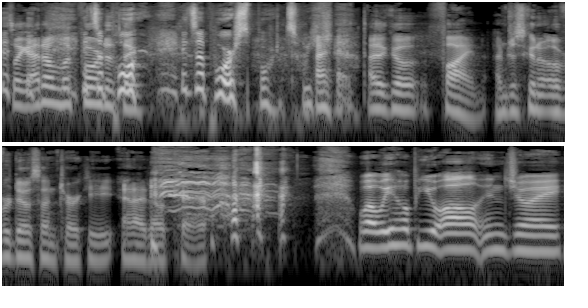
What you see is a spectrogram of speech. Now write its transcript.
it's like I don't look It's forward a to poor things. it's a poor sports I, weekend. I go fine. I'm just going to overdose on turkey, and I don't care. Well, we hope you all enjoy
